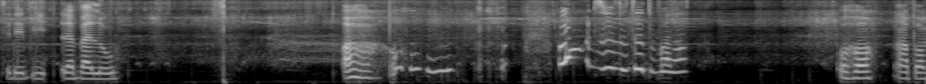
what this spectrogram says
trybie levelu. Ah. O, co to to dwala? Oho, a po.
